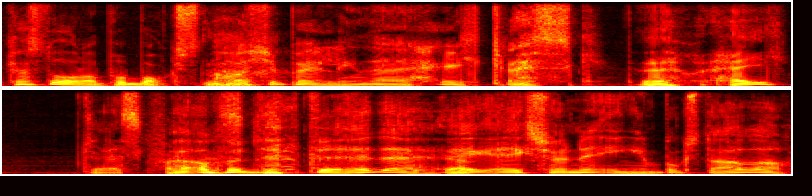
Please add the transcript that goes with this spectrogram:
hva står det på boksen Jeg har ikke peiling, det er helt gresk. Det er helt gresk, Ja, men faktisk. det, det er det. Jeg, jeg skjønner ingen bokstaver.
